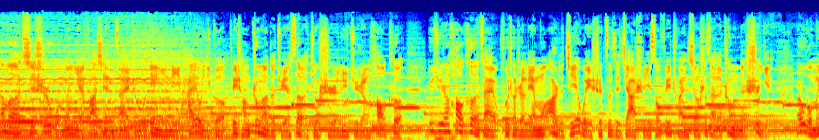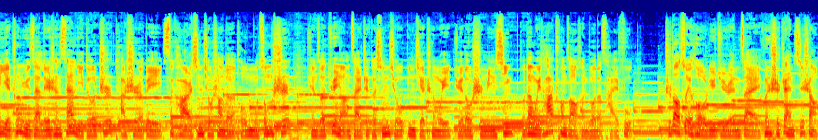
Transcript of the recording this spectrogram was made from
那么，其实我们也发现，在整部电影里还有一个非常重要的角色，就是绿巨人浩克。绿巨人浩克在《复仇者联盟二》的结尾是自己驾驶一艘飞船消失在了众人的视野，而我们也终于在《雷神三》里得知，他是被斯卡尔星球上的头目宗师选择圈养在这颗星球，并且成为决斗士明星，不断为他创造很多的财富。直到最后，绿巨人在昆石战机上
